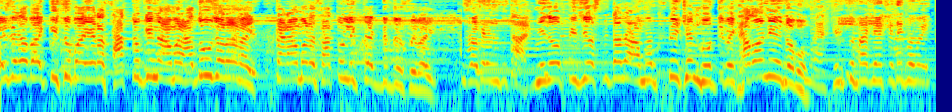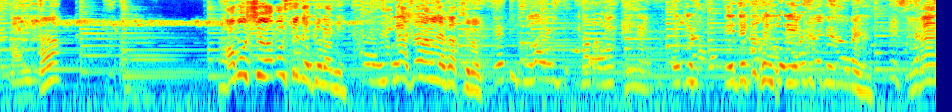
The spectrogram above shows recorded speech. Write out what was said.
এই জায়গায় ভাই কিছু ভাই এরা ছাত্র কিনা আমার আদৌ জানা নাই। তারা আমার ছাত্র লিখ এক দিতেছে ভাই। আমি যাব পিজি হসপিটালে আমার পেশেন্ট ভর্তি ভাই খাবার নিয়ে যাব। হ্যাঁ? অবশ্যই অবশ্যই দেখতে পাবি আসলে আমি দেখাচ্ছি ভাই। হ্যাঁ,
